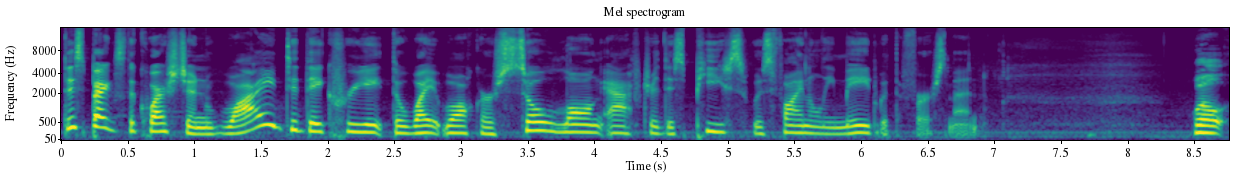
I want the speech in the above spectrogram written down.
This begs the question why did they create the White Walker so long after this peace was finally made with the first men? Well,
